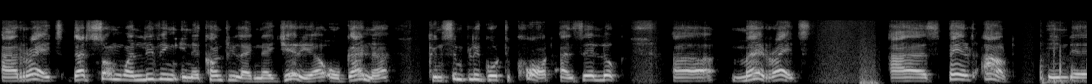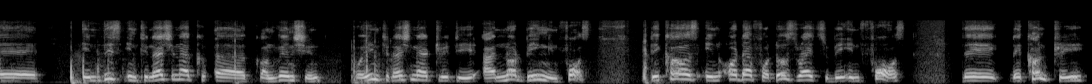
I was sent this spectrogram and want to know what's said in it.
are rights that someone living in a country like Nigeria or Ghana can simply go to court and say, "Look, uh, my rights are spelled out in the in this international uh, convention or international treaty are not being enforced. Because in order for those rights to be enforced, the, the country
